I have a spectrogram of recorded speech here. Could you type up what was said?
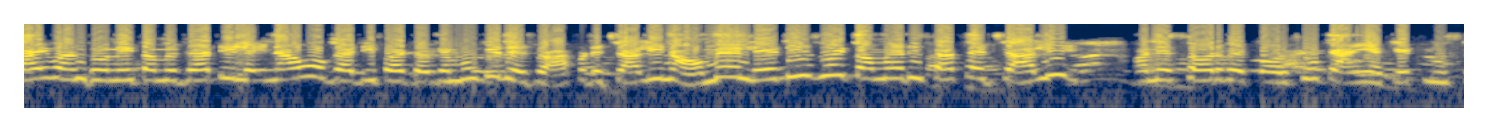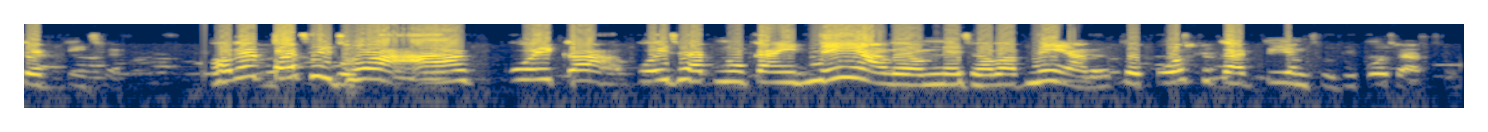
કાંઈ વાંધો નહીં તમે ગાડી લઈને આવો ગાડી ફાટકે મૂકી દેજો. આપણે ચાલીને અમે લેડીઝ હોય તમારી સાથે ચાલી અને સર્વે કરશું કે અહીંયા કેટલું સેફટી છે. હવે પછી જો આ કોઈ કોઈ જાતનું કાંઈ નહીં આવે અમને જવાબ નહીં આવે તો પોસ્ટ કાર્ડ પીએમ સુધી પહોંચાડશું.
